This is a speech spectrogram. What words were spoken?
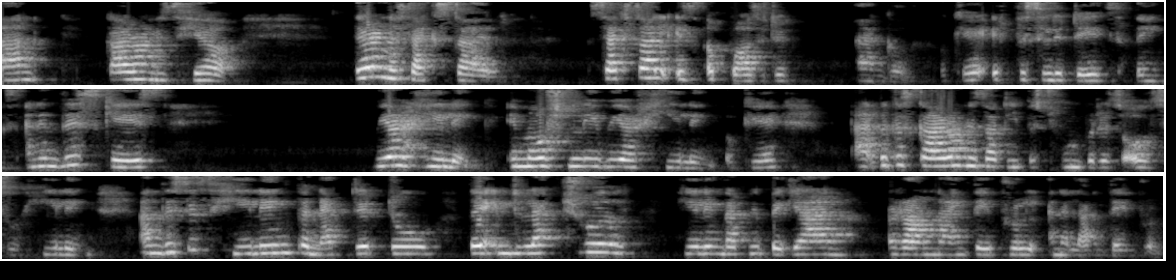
And Chiron is here. They're in a sextile. Sextile is a positive angle okay? It facilitates things. And in this case we are healing. Emotionally we are healing okay? And because chiron is our deepest wound but it's also healing. And this is healing connected to the intellectual healing that we began around 9th april and 11th april.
